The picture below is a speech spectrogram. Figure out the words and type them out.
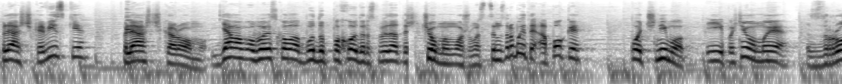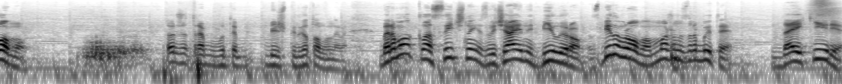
пляшечка віскі, пляшечка рому. Я вам обов'язково буду по ходу розповідати, що ми можемо з цим зробити, а поки почнімо. І почнімо ми з рому. Тут треба бути більш підготовленими. Беремо класичний звичайний білий ром. З білим ромом можемо зробити дайкірі.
